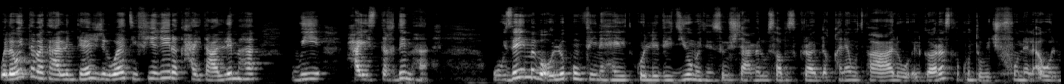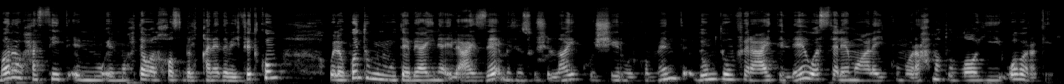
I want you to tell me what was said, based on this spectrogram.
ولو أنت ما اتعلمتهاش دلوقتي في غيرك هيتعلمها وهيستخدمها. وزي ما بقول لكم في نهاية كل فيديو ما تنسوش تعملوا subscribe للقناة وتفعلوا الجرس لو كنتوا بتشوفونا لأول مرة وحسيت إنه المحتوى الخاص بالقناة ده بيفيدكم. ولو كنتم من متابعينا الأعزاء ما تنسوش ال like وال share وال comment دمتم في رعاية الله والسلام عليكم ورحمة الله وبركاته.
